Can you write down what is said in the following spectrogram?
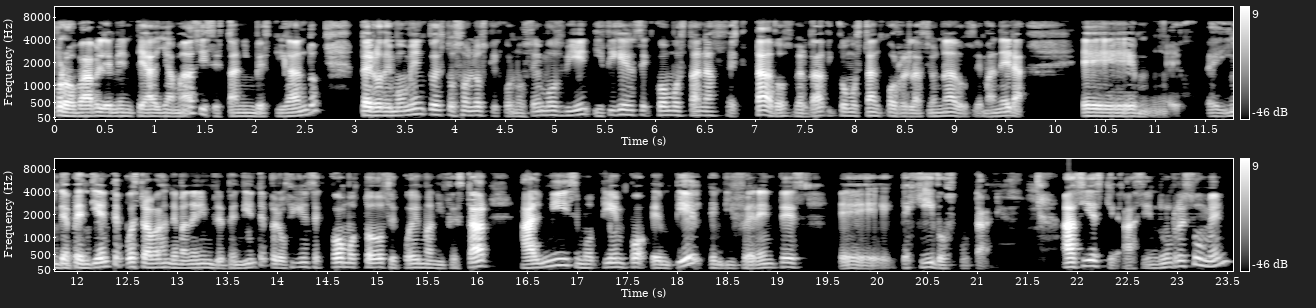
Probablemente haya más y se están investigando, pero de momento estos son los que conocemos bien y fíjense cómo están afectados, ¿verdad? Y cómo están correlacionados de manera eh, eh, independiente, pues trabajan de manera independiente, pero fíjense cómo todo se puede manifestar al mismo tiempo en piel en diferentes eh, tejidos cutáneos. Así es que, haciendo un resumen,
